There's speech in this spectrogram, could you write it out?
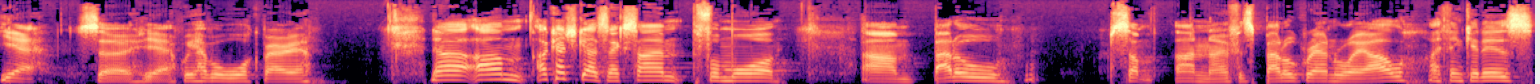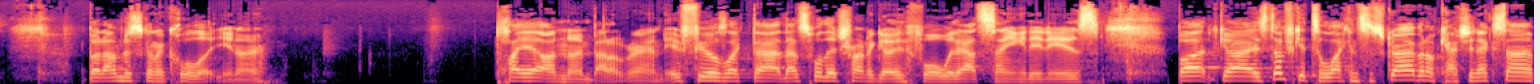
Yeah, so yeah, we have a walk barrier. Now, um, I'll catch you guys next time for more um, battle. Some I don't know if it's battleground royale. I think it is, but I'm just gonna call it, you know, player unknown battleground. It feels like that. That's what they're trying to go for without saying it, it is. But guys, don't forget to like and subscribe, and I'll catch you next time.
